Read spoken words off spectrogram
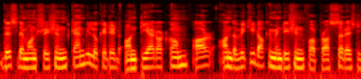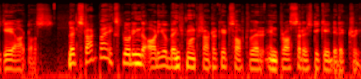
this demonstration can be located on ti.com or on the wiki documentation for Processor SDK RTOS. Let's start by exploring the audio benchmark starter kit software in Processor SDK directory.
